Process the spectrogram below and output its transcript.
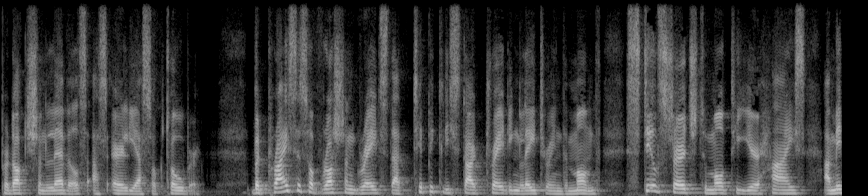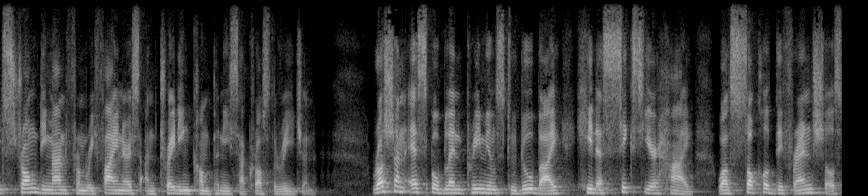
production levels as early as October. But prices of Russian grades that typically start trading later in the month still surge to multi year highs amid strong demand from refiners and trading companies across the region. Russian ESPO blend premiums to Dubai hit a six year high, while Sokol differentials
